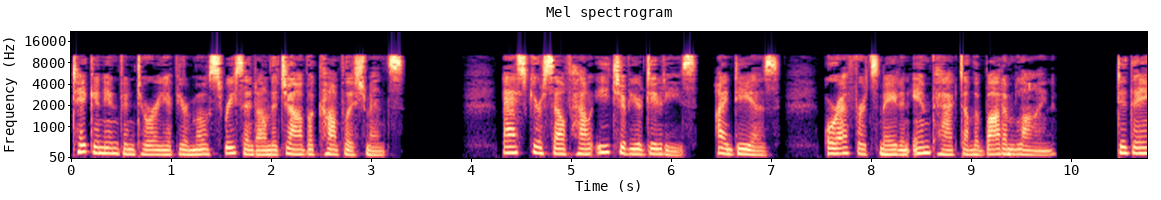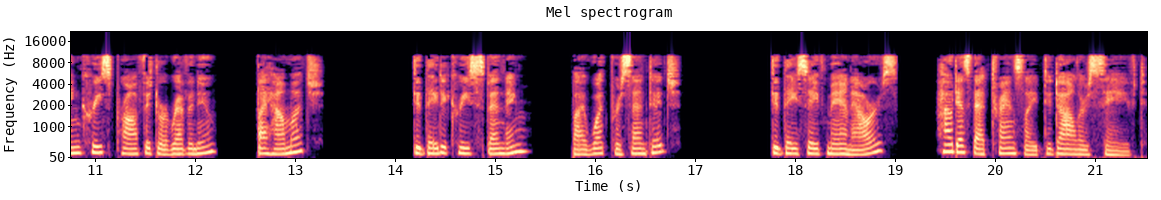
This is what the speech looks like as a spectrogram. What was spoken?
take an inventory of your most recent on the job accomplishments. Ask yourself how each of your duties, ideas, or efforts made an impact on the bottom line. Did they increase profit or revenue? By how much? Did they decrease spending? By what percentage? Did they save man hours? How does that translate to dollars saved?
